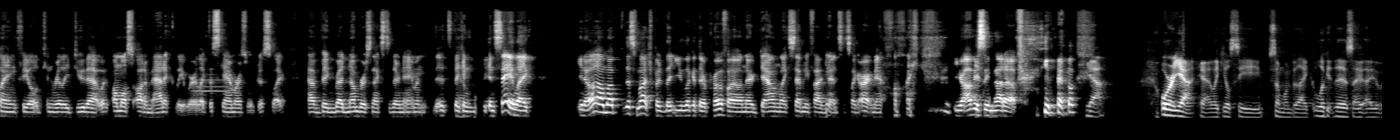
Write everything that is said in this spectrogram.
playing field can really do that with almost automatically where like the scammers will just like have big red numbers next to their name and it's, they can they can say like you know oh, i'm up this much but that you look at their profile and they're down like 75 units. It's like all right man like you're obviously not up you know? Yeah or yeah, yeah, like you'll see someone be like, "Look at this! I I,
